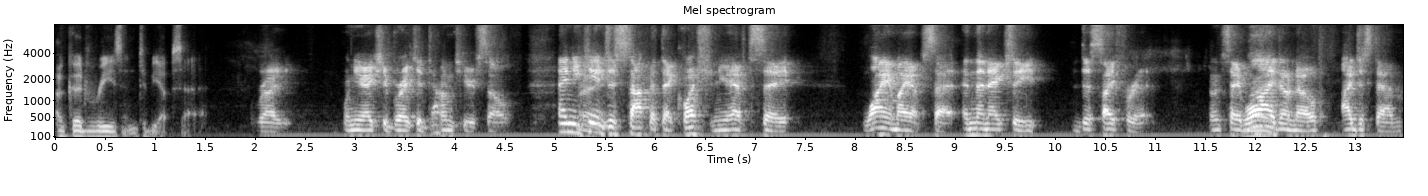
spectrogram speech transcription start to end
a good reason to be upset Right. When you actually break it down to yourself. And you Right. can't just stop at that question. You have to say, why am I upset? And then actually decipher it. Don't say, well, Right. I don't know. I just am.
